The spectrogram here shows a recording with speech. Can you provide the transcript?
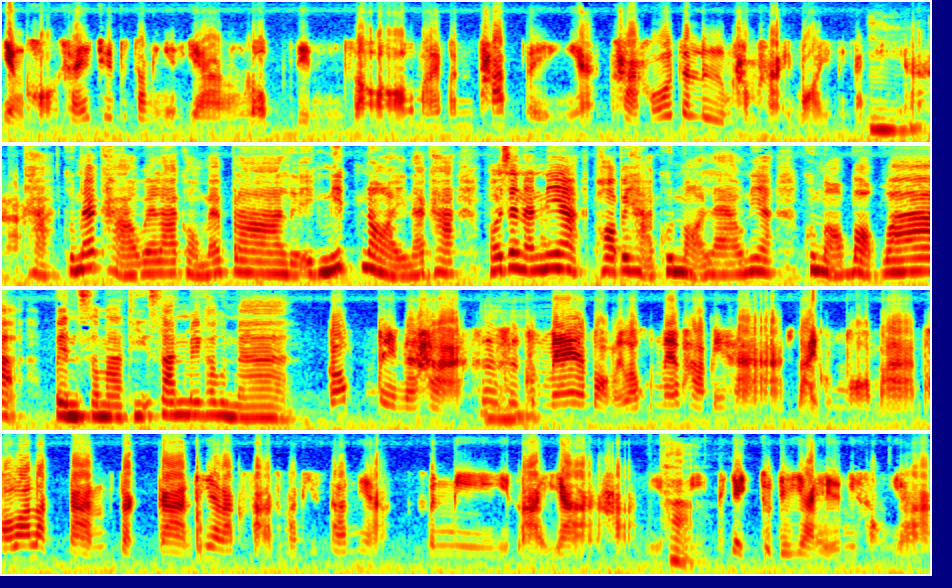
อย่างของใช้ชีวิตประจำอย่างเงี้ยยางลบดินสอไม้บรรทัดอะไรอย่างเงี้ยค่ะเขาก็จะลืมทำหายบ่อยเหมือนกันอย่างเงี้ยค่ะค่ะ คุณแม่ขาเวลาของแม่ปลาหรืออีกนิดหน่อยนะคะ เพราะฉะนั้นเนี่ยพอไปหาคุณหมอแล้วเนี่ย คุณหมอบอกว่าเป็นสมาธิสั้นไหมคะคุณแม่ เป็นนะคะคือคือคุณแม่บอกเลยว่าคุณแม่พาไปหาหลายคุณหมอมาก เพราะว่าหลักการจากการที่จะรักษาสมาธิสั้นเนี่ย มันมีหลายอย่างค่ะ มีมีใหญ่จุดใหญ่ๆมีสองอย่าง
